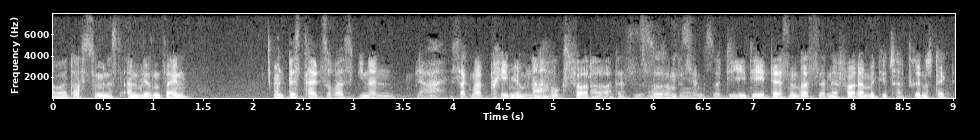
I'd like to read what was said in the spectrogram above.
aber darfst zumindest anwesend sein und bist halt sowas wie ein, ja, ich sag mal, Premium-Nachwuchsförderer. Das ist so, okay. so ein bisschen so die Idee dessen, was in der Fördermitgliedschaft drinsteckt.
